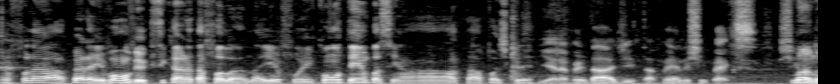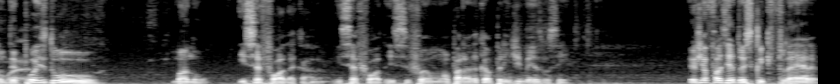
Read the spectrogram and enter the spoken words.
Eu falei, ah, pera aí, vamos ver o que esse cara tá falando. Aí eu fui com o tempo assim, ah, tá, pode crer. E era verdade, tá vendo, Chimpex? Mano, depois do. Mano, isso é foda, cara. Isso é foda. Isso foi uma parada que eu aprendi mesmo, assim. Eu já fazia dois click flare.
